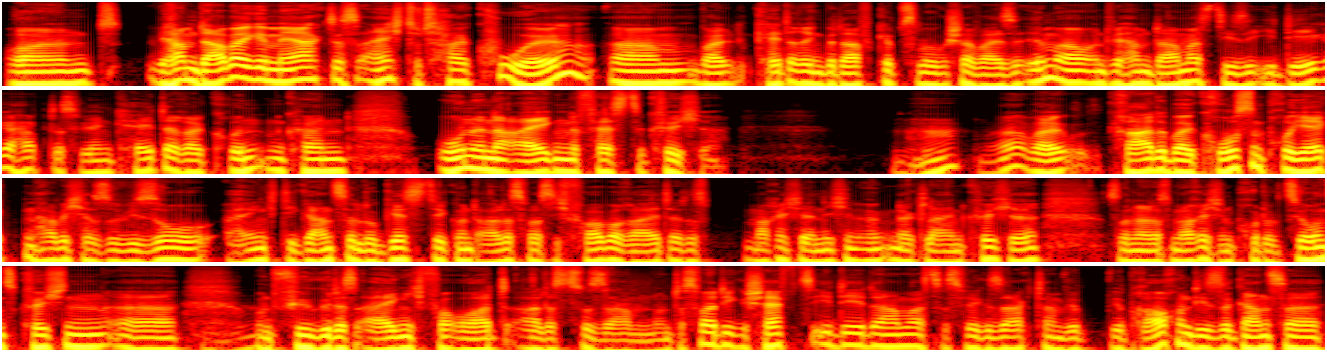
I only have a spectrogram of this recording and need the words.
Und wir haben dabei gemerkt, das ist eigentlich total cool, ähm, weil Cateringbedarf gibt es logischerweise immer. Und wir haben damals diese Idee gehabt, dass wir einen Caterer gründen können ohne eine eigene feste Küche. Mhm. Ja, weil gerade bei großen Projekten habe ich ja sowieso eigentlich die ganze Logistik und alles, was ich vorbereite, das mache ich ja nicht in irgendeiner kleinen Küche, sondern das mache ich in Produktionsküchen äh, mhm. und füge das eigentlich vor Ort alles zusammen. Und das war die Geschäftsidee damals, dass wir gesagt haben, wir, wir brauchen diese ganze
